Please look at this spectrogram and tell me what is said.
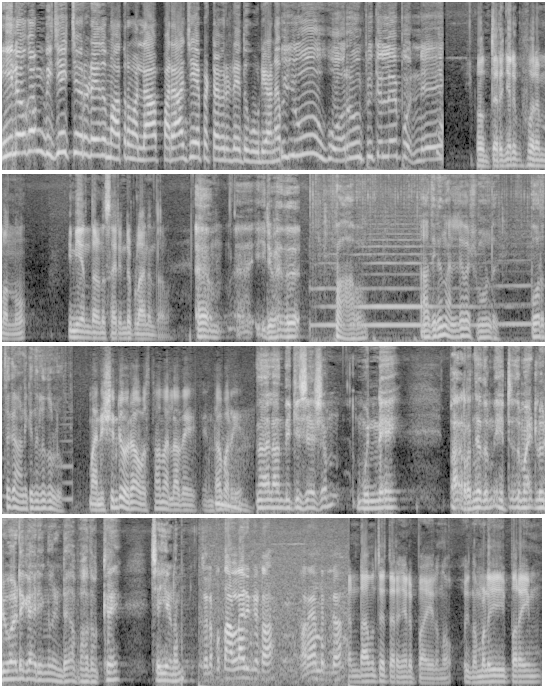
ഈ ലോകം വിജയിച്ചവരുടേത് മാത്രമല്ല പരാജയപ്പെട്ടവരുടേത് കൂടിയാണ്. ഓർമ്മിപ്പിക്കല്ലേ പൊന്നെ. തെരഞ്ഞെടുപ്പ് ഫലം വന്നു. ഇനി എന്താണ്? സരിന്റെ പ്ലാൻ എന്താണ്? ഇരുപത്. പാവം. അതിന് നല്ല വിഷമമുണ്ട്. പുറത്ത് കാണിക്കുന്നില്ലെന്നുള്ളൂ. മനുഷ്യന്റെ ഒരു അവസ്ഥ എന്നല്ലാതെ എന്താ പറയാ? നാലാം തീയതിക്ക് ശേഷം മുന്നേ പറഞ്ഞതും ഏറ്റതുമായിട്ടുള്ള ഒരുപാട് കാര്യങ്ങളുണ്ട്. അപ്പൊ അതൊക്കെ ചെയ്യണം. ചിലപ്പോ തള്ളായിരിക്കും കേട്ടാ. പറയാൻ പറ്റില്ല. രണ്ടാമത്തെ തെരഞ്ഞെടുപ്പായിരുന്നു. നമ്മൾ ഈ പറയും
